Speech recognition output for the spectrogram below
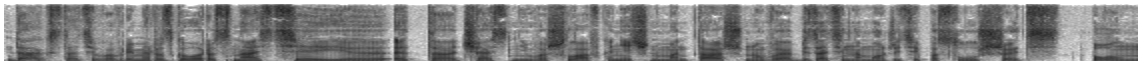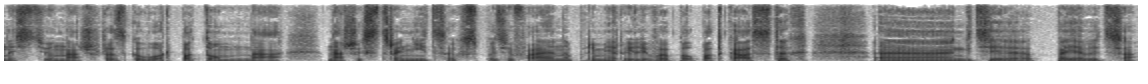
Да, кстати, во время разговора с Настей э, эта часть не вошла в конечный монтаж, но вы обязательно можете послушать полностью наш разговор потом на наших страницах в Spotify, например, или в Apple подкастах, э, где появится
